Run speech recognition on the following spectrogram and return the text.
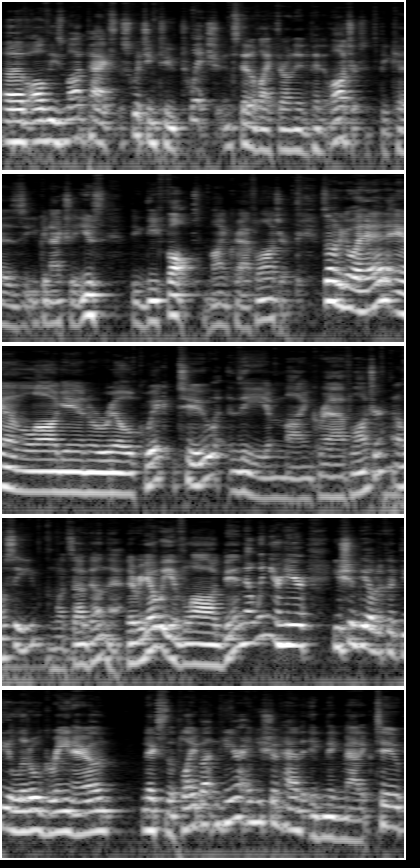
of all these mod packs switching to Twitch instead of like their own independent launchers. It's because you can actually use the default Minecraft launcher. So I'm going to go ahead and log in real quick to the Minecraft launcher, and I will see you once I've done that. There we go. We have logged in. Now, when you're here, you should be able to click the little green arrow next to the play button here, and you should have Enigmatica 2.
